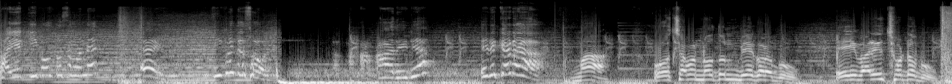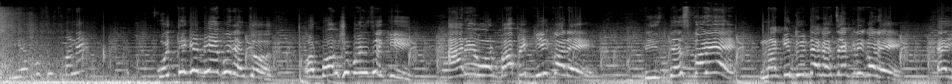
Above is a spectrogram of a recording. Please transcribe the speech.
ভাইয়া কি বলতেছে মানে? এই কি কইতেছ আর এটা এটা কেডা? মা ও হচ্ছে আমার নতুন বিয়ে করা বউ। এই বাড়ির ছোট বউ। মানে? কই থেকে বিয়ে কইরাছ ওর বংশ পরিচয় কি? আরে ওর বাপে কি করে? বিজনেস করে নাকি দুই টাকা চাকরি করে? এই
